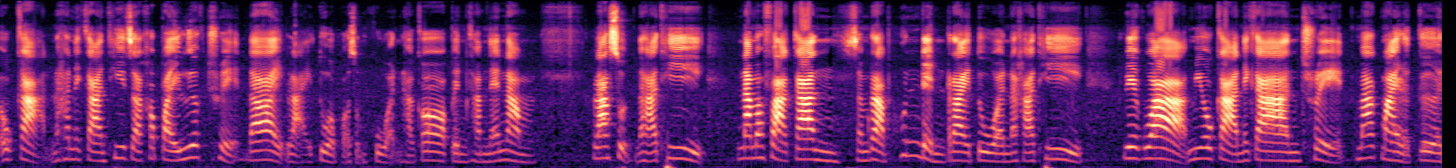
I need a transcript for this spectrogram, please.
โอกาสนะคะในการที่จะเข้าไปเลือกเทรดได้หลายตัวพอสมควรนะคะก็เป็นคำแนะนำล่าสุดนะคะที่ นำมาฝากกันสำหรับหุ้นเด่นรายตัวนะคะที่เรียกว่ามีโอกาสในการเทรดมากมายเหลือเกิน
